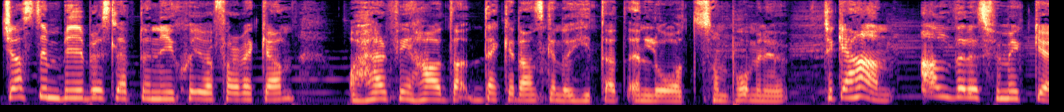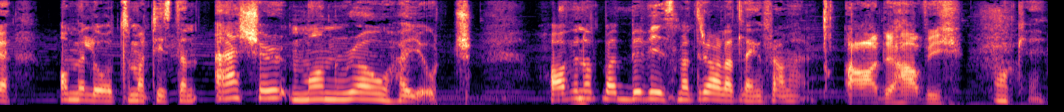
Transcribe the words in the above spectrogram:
Justin Bieber släppte en ny skiva förra veckan och här har deckardansken då hittat en låt som påminner, tycker han, alldeles för mycket om en låt som artisten Asher Monroe har gjort. Har vi något bevismaterial att lägga fram här? Ja, det har vi. Okej.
